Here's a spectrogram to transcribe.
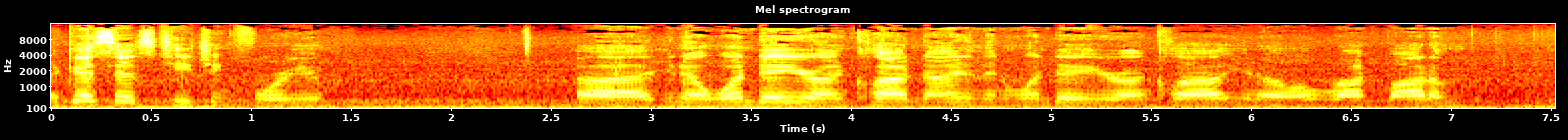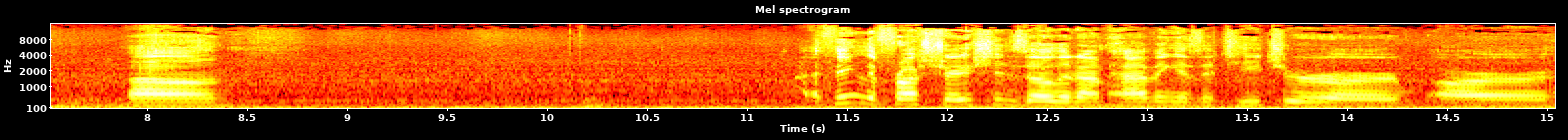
I guess that's teaching for you. Uh, you know, one day you're on cloud nine, and then one day you're on cloud, you know, rock bottom. Um, I think the frustrations, though, that I'm having as a teacher are, are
